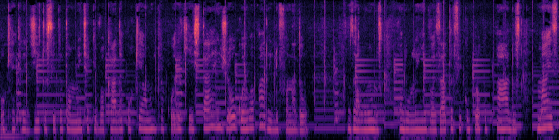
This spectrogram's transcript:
o que acredito ser totalmente equivocada porque a única coisa que está em jogo é o aparelho fonador. Os alunos, quando leem em voz alta, ficam preocupados mais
